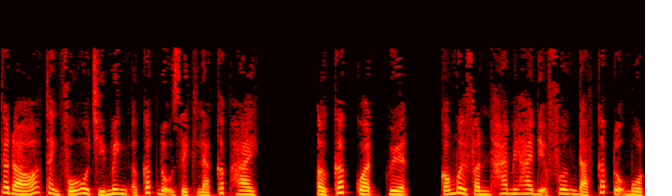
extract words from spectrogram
Theo đó, thành phố Hồ Chí Minh ở cấp độ dịch là cấp 2. Ở cấp quận, huyện, có 10 phần 22 địa phương đạt cấp độ 1,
